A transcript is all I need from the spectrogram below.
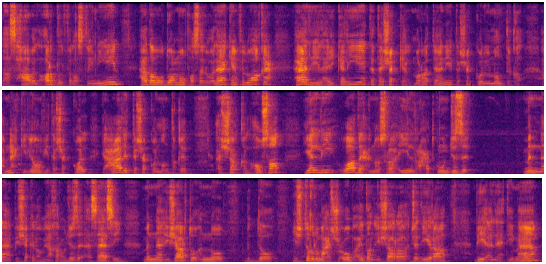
لأصحاب الأرض الفلسطينيين. هذا موضوع منفصل ولكن في الواقع هذه الهيكلية تتشكل. مرة ثانية تشكل المنطقة. عم نحكي اليوم في تشكل إعادة تشكل منطقة الشرق الأوسط يلي واضح إنه إسرائيل راح تكون جزء منا بشكل أو بآخر وجزء أساسي منا إشارته إنه بده يشتغلوا مع الشعوب أيضا إشارة جديرة. بالاهتمام.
